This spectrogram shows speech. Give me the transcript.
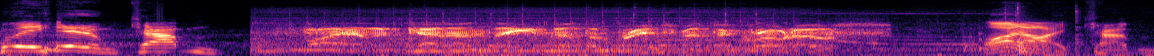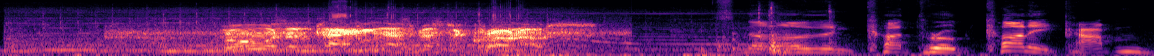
We hit him, Captain. Fire the cannons aimed at the bridge, Mr. Kronos. Aye, aye, Captain. Who was attacking us, Mr. Kronos? None other than Cutthroat Cunny, Captain.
